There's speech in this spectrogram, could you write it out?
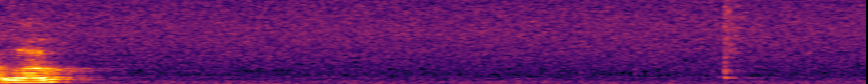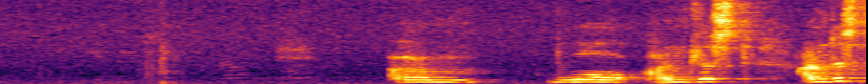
hello. Um, well, I'm just I'm just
